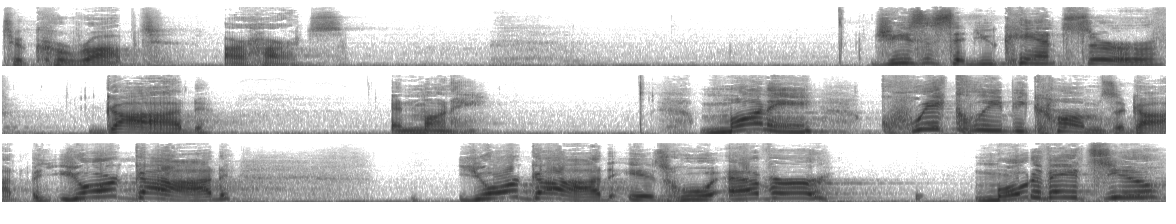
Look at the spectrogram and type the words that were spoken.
to corrupt our hearts. Jesus said, You can't serve God and money money quickly becomes a God. Your God, your God is whoever motivates you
